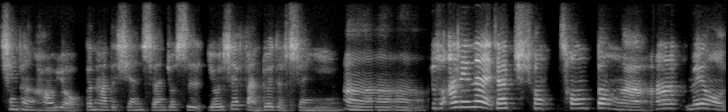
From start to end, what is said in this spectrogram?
亲朋好友跟他的先生，就是有一些反对的声音。嗯嗯嗯。就说阿丽娜也在冲冲动啊啊，没有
